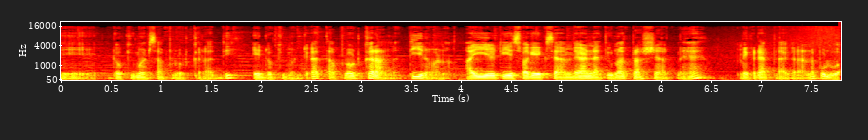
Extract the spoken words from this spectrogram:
මේ ඩොකිමට අප්ලෝඩ් කරදදි ඒ ඩොකිමට එකත් අප්ලෝඩ් කරන්න. තියෙනවන IELTS වගේ එක්ෂම්බය නැතිවුණත් ප්‍රශ්නයක් නැහැ. මේකට ඇප්ලා කරන්න පුළුව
